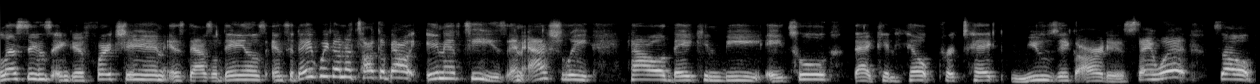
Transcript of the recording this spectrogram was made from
Blessings and good fortune is Dazzle Daniels. And today we're going to talk about NFTs and actually how they can be a tool that can help protect music artists. Say what? So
